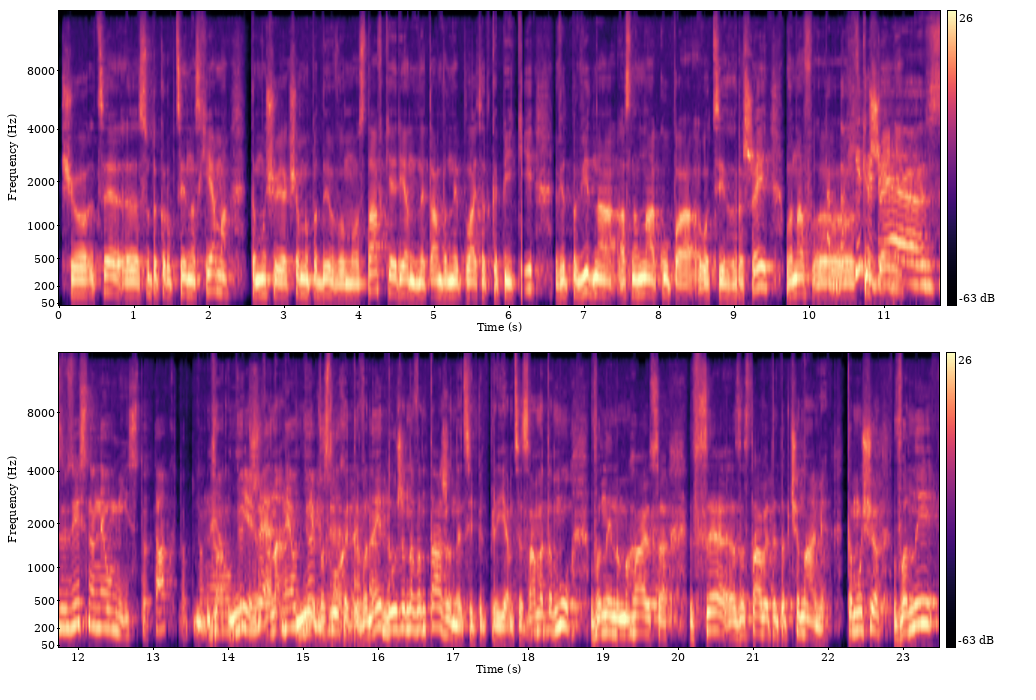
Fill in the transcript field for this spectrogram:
що це е, суто корупційна схема, тому що якщо ми подивимо ставки орендні, там вони платять копійки. Відповідно, основна купа оцих грошей, вона в, Так, е, в кишені. іде, звісно, не у місто, так? Тобто не Та, у бюджет, вона, не у ні, бюджет, послухайте, вони дуже навантажені, ці підприємці. Саме тому вони намагаються все заставити топчанами, тому що вони.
